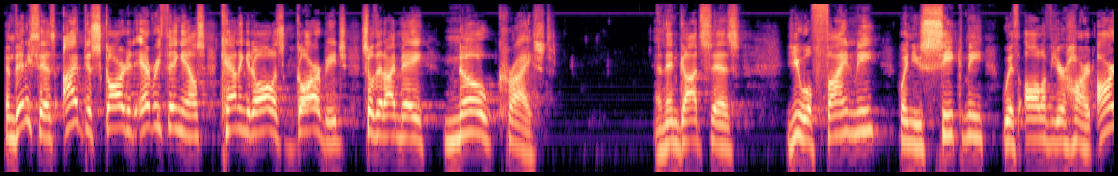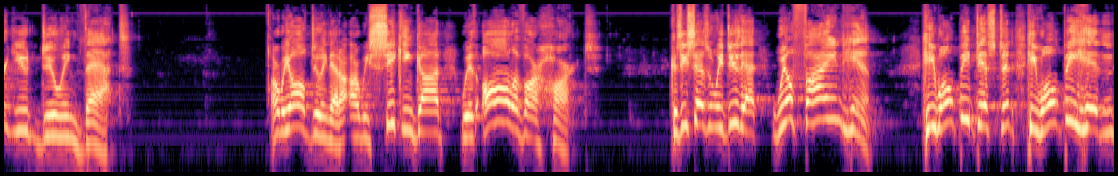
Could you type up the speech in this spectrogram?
And then he says, I've discarded everything else, counting it all as garbage so that I may know Christ. And then God says, you will find me when you seek me with all of your heart. Are you doing that? Are we all doing that? Are we seeking God with all of our heart? Because he says when we do that, we'll find him. He won't be distant. He won't be hidden.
